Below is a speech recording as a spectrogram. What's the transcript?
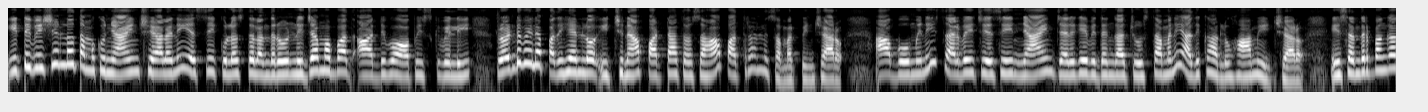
ఇట్టి విషయంలో తమకు న్యాయం చేయాలని ఎస్సీ కులస్తులందరూ నిజామాబాద్ ఆర్డీఓ ఆఫీస్కి వెళ్ళి రెండు వేల పదిహేనులో ఇచ్చిన పట్టాతో సహా పత్రాలను సమర్పించారు. ఆ భూమిని సర్వే చేసి న్యాయం జరిగే విధంగా చూస్తామని అధికారులు హామీ ఇచ్చారు. ఈ సందర్భంగా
